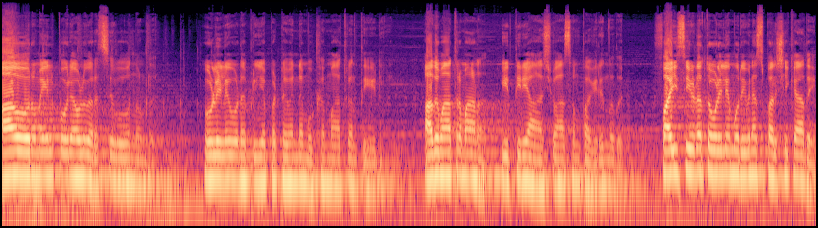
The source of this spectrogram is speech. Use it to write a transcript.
ആ ഓർമ്മയിൽ പോലും അവൾ വിറച്ചു പോകുന്നുണ്ട്. ഉള്ളിലൂടെ പ്രിയപ്പെട്ടവന്റെ മുഖം മാത്രം തേടി. അതുമാത്രമാണ് ഇത്തിരി ആശ്വാസം പകരുന്നത്. ഫൈസിയുടെ തോളിലെ മുറിവിനെ സ്പർശിക്കാതെ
